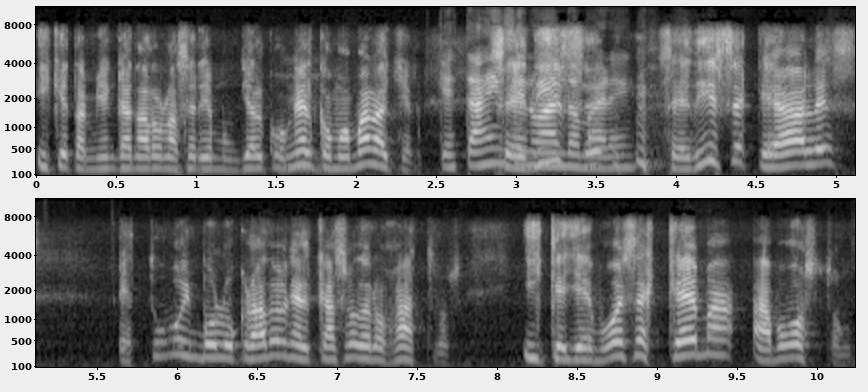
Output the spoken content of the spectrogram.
y que también ganaron la Serie Mundial con él como manager. ¿Qué estás Se insinuando, dice, se dice que Alex estuvo involucrado en el caso de los Astros y que llevó ese esquema a Boston.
